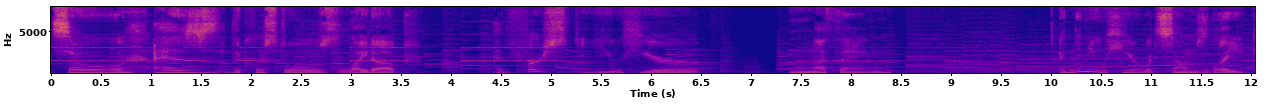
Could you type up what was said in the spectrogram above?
So, as the crystals light up, at first you hear nothing, and then you hear what sounds like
